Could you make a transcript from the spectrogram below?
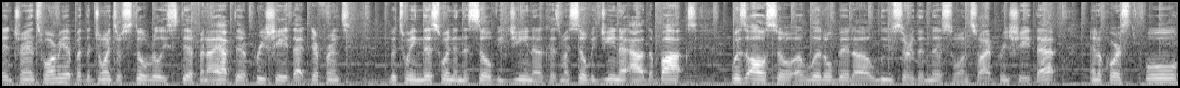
and transforming it, but the joints are still really stiff. And I have to appreciate that difference between this one and the Sylvie Gena because my Sylvie Gena out of the box was also a little bit uh, looser than this one. So I appreciate that. And of course, full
